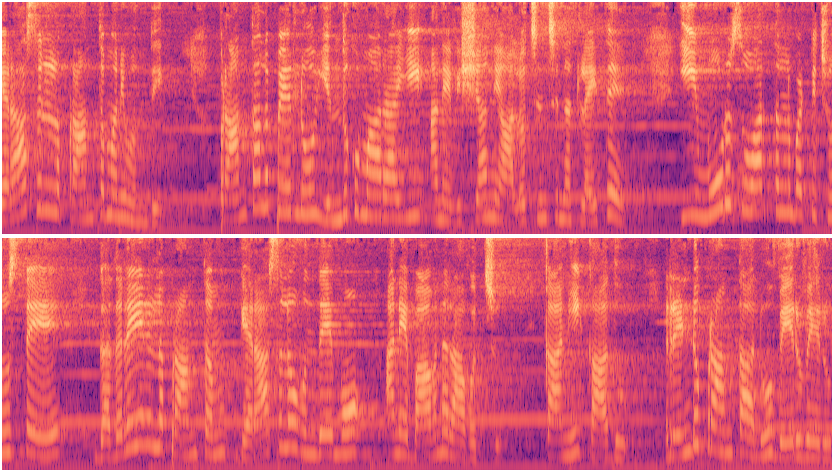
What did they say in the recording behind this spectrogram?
గెరాసెన్ల ప్రాంతమని ఉంది. ప్రాంతాల పేర్లు ఎందుకు మారాయి అనే విషయాన్ని ఆలోచించినట్లయితే ఈ మూడు సువార్తలను బట్టి చూస్తే గదరేనుల ప్రాంతం గెరాసలో ఉందేమో అనే భావన రావచ్చు. కానీ కాదు రెండు ప్రాంతాలు వేరువేరు.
